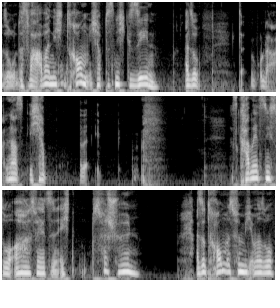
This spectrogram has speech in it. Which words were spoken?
So, das war aber nicht ein Traum. Ich habe das nicht gesehen. Also, oder anders, ich habe. Es kam jetzt nicht so, ah, es wäre jetzt in echt, das wäre schön. Also Traum ist für mich immer so,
